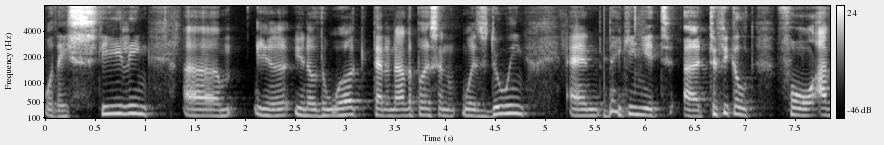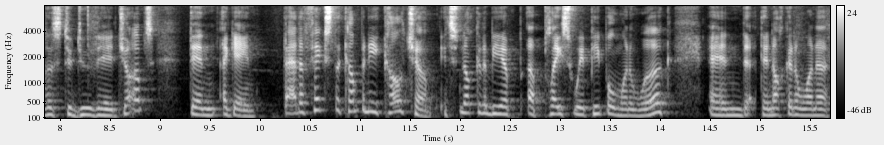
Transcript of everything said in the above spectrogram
or they're stealing, um, you, know, you know, the work that another person was doing and making it uh, difficult for others to do their jobs, then again, that affects the company culture. It's not going to be a, a place where people want to work and they're not going to want to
